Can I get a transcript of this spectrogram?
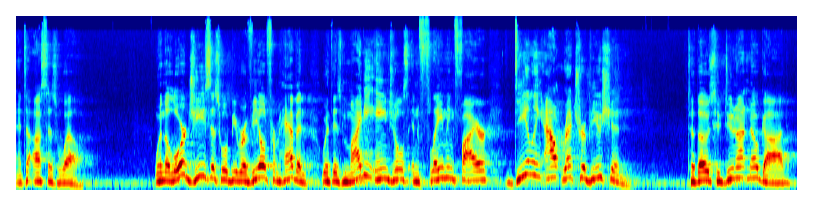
and to us as well. When the Lord Jesus will be revealed from heaven with his mighty angels in flaming fire, dealing out retribution to those who do not know God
